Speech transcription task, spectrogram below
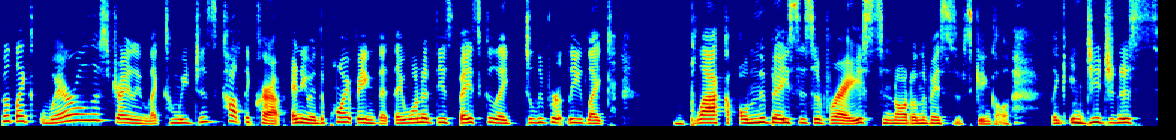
But like, we're all Australian. Like, can we just cut the crap? Anyway, the point being that they wanted this basically like deliberately like black on the basis of race, not on the basis of skin color, like indigenous,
